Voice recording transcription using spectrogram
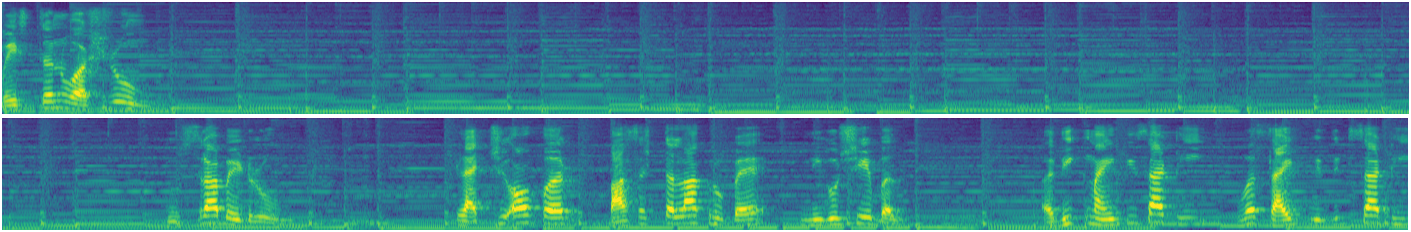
वेस्टर्न वॉशरूम दुसरा बेडरूम फ्लॅटची ऑफ़र बासष्ट लाख रुपये निगोशिएबल अधिक माहितीसाठी व साईट व्हिजिटसाठी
